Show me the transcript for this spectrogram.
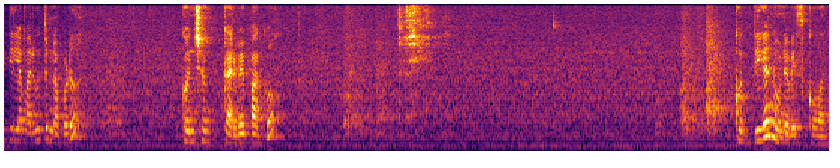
ఇది ఇలా మరుగుతున్నప్పుడు కొంచెం కరివేపాకు. కొద్దిగా నూనె వేసుకోవాలి.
